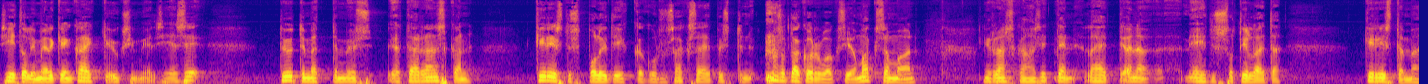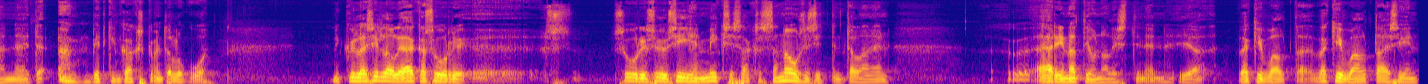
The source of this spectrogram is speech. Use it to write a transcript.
Siitä oli melkein kaikki yksimielisiä. Ja se tyytymättömyys ja tämä Ranskan kiristyspolitiikka, kun Saksa ei pystynyt sotakorvauksia maksamaan, niin Ranskahan sitten lähetti aina miehityssotilaita kiristämään näitä pitkin 20-lukua. Niin kyllä sillä oli aika suuri, suuri syy siihen, miksi Saksassa nousi sitten tällainen – äärinationalistinen ja väkivalta, väkivaltaisiin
